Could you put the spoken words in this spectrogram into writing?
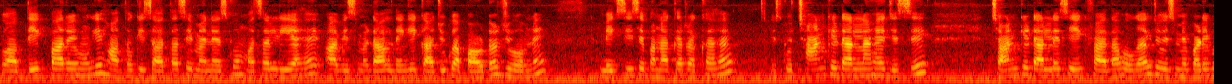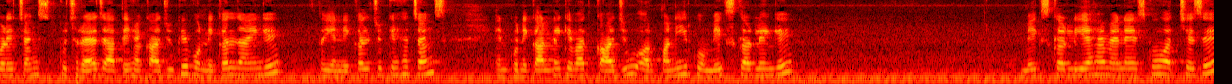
तो आप देख पा रहे होंगे, हाथों की सहायता से मैंने इसको मसल लिया है। अब इसमें डाल देंगे काजू का पाउडर जो हमने मिक्सी से बना कर रखा है। इसको छान के डालना है, जिससे छान के डालने से एक फ़ायदा होगा जो इसमें बड़े बड़े चंक्स कुछ रह जाते हैं काजू के, वो निकल जाएँगे। तो ये निकल चुके हैं चंक्स इनको निकालने के बाद काजू और पनीर को मिक्स कर लेंगे। मिक्स कर लिया है मैंने इसको अच्छे से।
